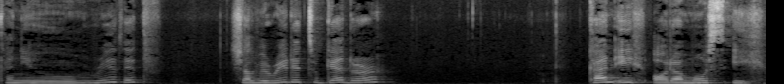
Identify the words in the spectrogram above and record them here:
Can you read it? Shall we read it together? Kann ich oder muss ich?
